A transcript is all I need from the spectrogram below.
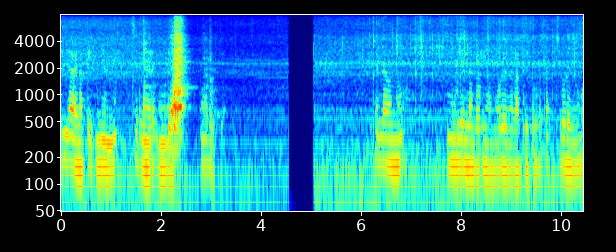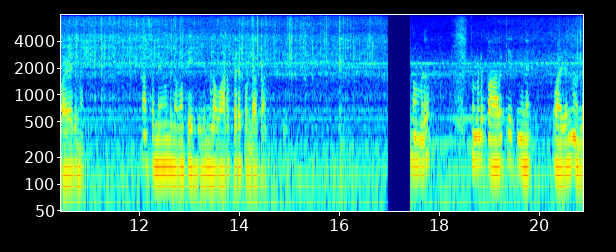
എല്ലാം ഇളക്കി ഇനി ഒന്ന് ഇച്ചിരി നേരം മൂടി മൂടി വയ്ക്കാം എല്ലാം ഒന്ന് മൂടിയെല്ലാം തുറന്ന് ഒന്നുകൂടി ഒന്ന് ഇളക്കിയിട്ട് കൊടുത്താൽ ഇച്ചിരി ഒന്ന് വഴകണം. ആ സമയം കൊണ്ട് നമുക്ക് ഇതിനുള്ള വറുത്തരപ്പുണ്ടാക്കാം നമ്മൾ നമ്മുടെ പാവയ്ക്കൊക്കെ ഇങ്ങനെ വഴന്നല്ല നല്ല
